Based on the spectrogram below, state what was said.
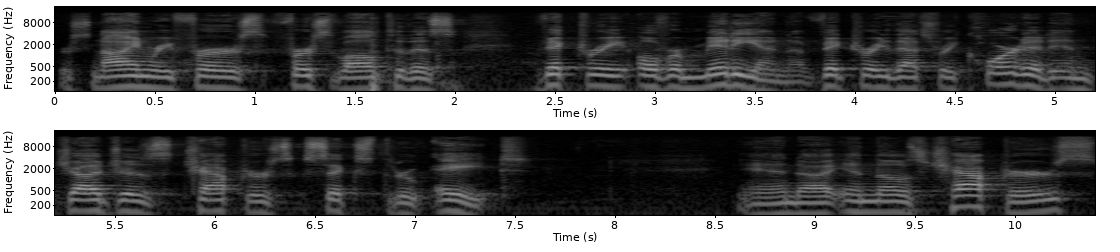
Verse 9 refers, first of all, to this victory over Midian, a victory that's recorded in Judges chapters 6 through 8. And uh, in those chapters,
